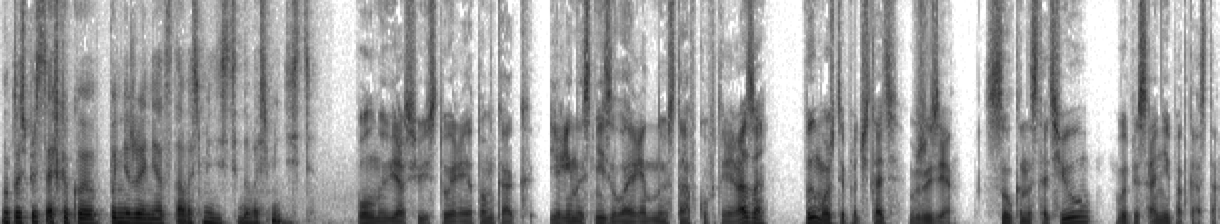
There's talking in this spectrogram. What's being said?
Ну, то есть представь, какое понижение от 180 до 80. Полную версию истории о том, как Ирина снизила арендную ставку в три раза, вы можете прочитать в ЖИЗе. Ссылка на статью в описании подкаста.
